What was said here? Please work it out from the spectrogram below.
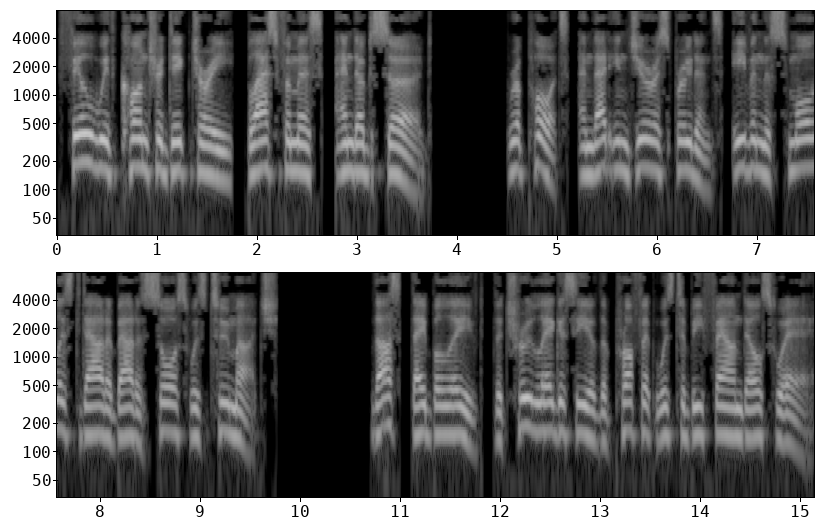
"...filled with contradictory, blasphemous, and absurd." reports, and that in jurisprudence, even the smallest doubt about a source was too much. Thus, they believed, the true legacy of the Prophet was to be found elsewhere.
